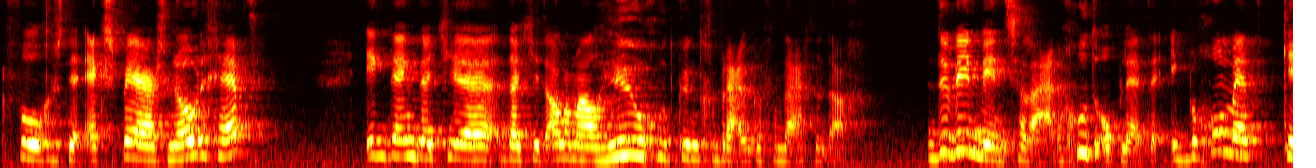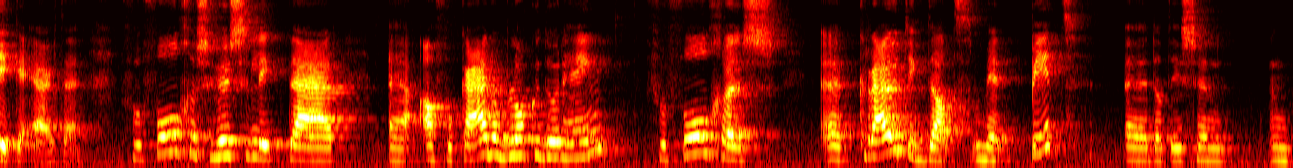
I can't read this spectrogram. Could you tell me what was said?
volgens de experts nodig hebt. Ik denk dat je, dat je het allemaal heel goed kunt gebruiken vandaag de dag. De win-win salade, goed opletten. Ik begon met kikkererwten. Vervolgens hussel ik daar uh, avocado blokken doorheen. Vervolgens uh, kruid ik dat met pit. Uh, dat is een een,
